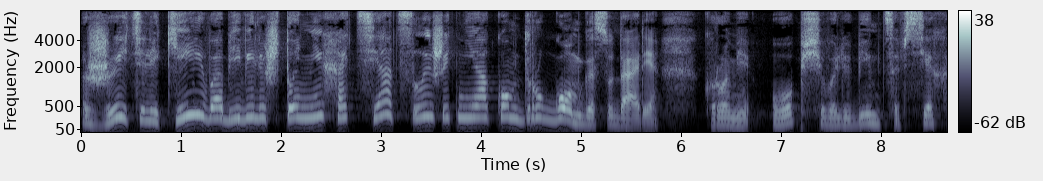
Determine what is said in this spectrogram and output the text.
жители Киева объявили, что не хотят слышать ни о ком другом государе, кроме общего любимца всех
